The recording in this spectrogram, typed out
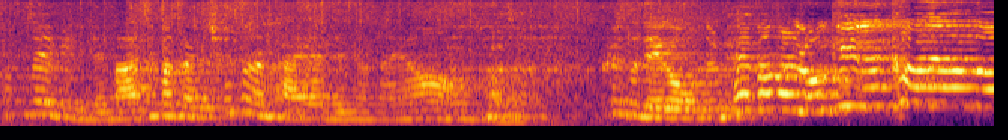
컨셉인데 마지막까지 최선을 다해야 되잖아요. 맞아. 그래서 내가 오늘 회방을 녹이는 거야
